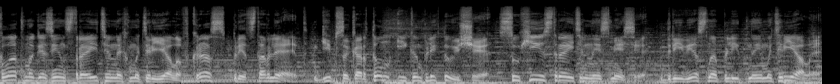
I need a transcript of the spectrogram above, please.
Склад-магазин строительных материалов «Крас» представляет гипсокартон и комплектующие, сухие строительные смеси, древесно-плитные материалы,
